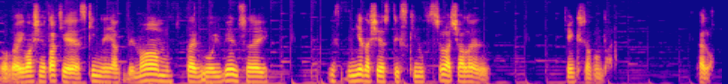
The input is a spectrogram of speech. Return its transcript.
Dobra, i właśnie takie skiny jakby mam. Tutaj było ich więcej. Niestety nie da się z tych skinów strzelać, ale dzięki za oglądanie. Elo.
